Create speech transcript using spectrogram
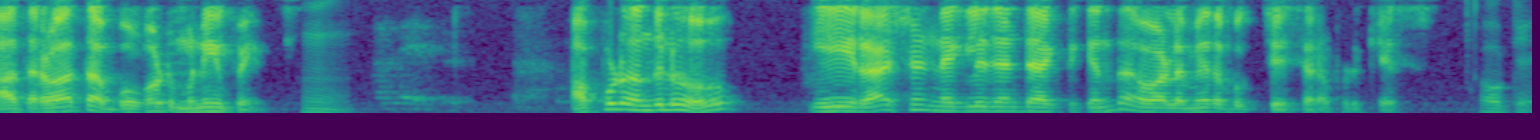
ఆ తర్వాత ఆ బోట్ మునిగిపోయింది. ఉమ్, అప్పుడు అందులో ఈ అండ్ నెగ్లిజెంట్ యాక్ట్ కింద వాళ్ళ మీద బుక్ చేశారు అప్పుడు కేసు. ఓకే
